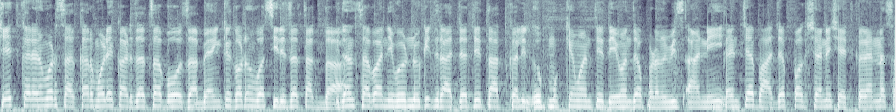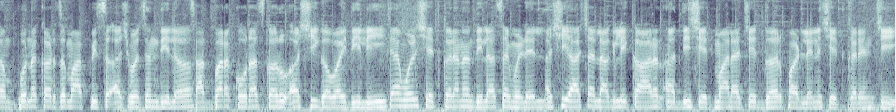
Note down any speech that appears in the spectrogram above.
शेतकऱ्यांवर सरकारमुळे कर्जाचा बोजा बँकेकडून वसिलीचा तगदा. विधानसभा निवडणुकीत राज्याचे तत्कालीन उपमुख्यमंत्री देवेंद्र फडणवीस आणि त्यांच्या भाजप पक्षाने शेतकऱ्यांना संपूर्ण कर्जमाफीचं आश्वासन दिलं. सातबारा कोरास करू अशी गवाही दिली. त्यामुळे शेतकऱ्यांना दिलासा मिळेल अशी आशा लागली कारण आधी शेतमालाचे दर पडल्याने शेतकऱ्यांची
